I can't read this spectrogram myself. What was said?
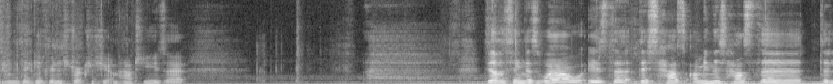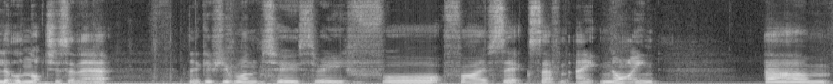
they give you an instruction sheet on how to use it. The other thing as well is that this has, I mean, this has the the little notches in it then it gives you one, two, three, four, five, six, seven, eight, nine. Um,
